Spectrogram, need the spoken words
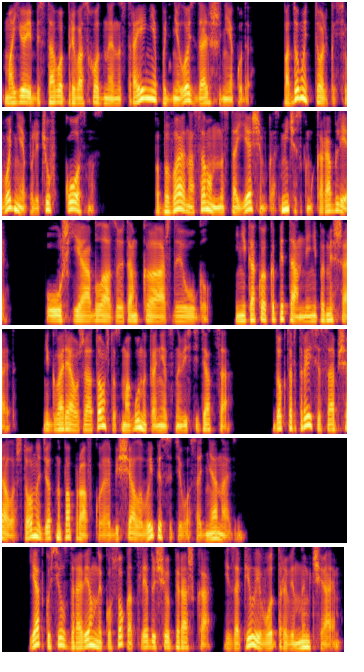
Мое и без того превосходное настроение поднялось дальше некуда. Подумать только, сегодня я полечу в космос. Побываю на самом настоящем космическом корабле. Уж я облазаю там каждый угол, и никакой капитан мне не помешает. Не говоря уже о том, что смогу наконец навестить отца. Доктор Трейси сообщала, что он идет на поправку и обещала выписать его со дня на день. Я откусил здоровенный кусок от следующего пирожка и запил его травяным чаем.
